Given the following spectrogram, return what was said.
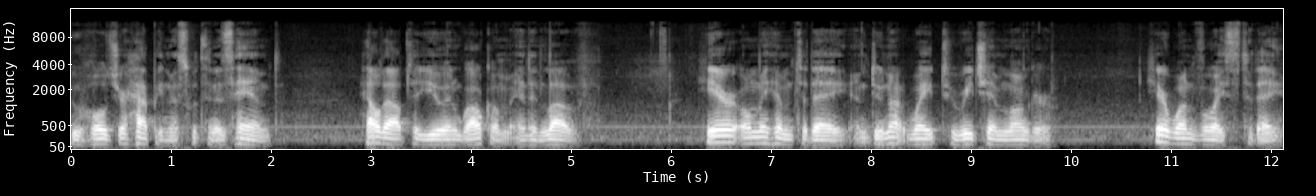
who holds your happiness within his hand, held out to you in welcome and in love. Hear only him today, and do not wait to reach him longer. Hear one voice today.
